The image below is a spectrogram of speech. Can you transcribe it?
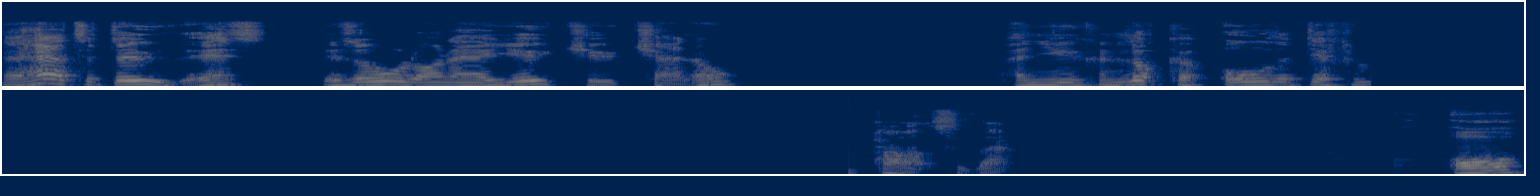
Now how to do this is all on our YouTube channel and you can look at all the different parts of that. Or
